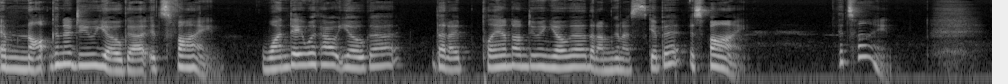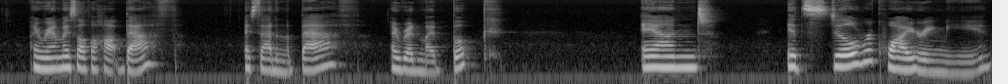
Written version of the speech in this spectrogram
am not going to do yoga. It's fine. One day without yoga that i planned on doing yoga that i'm going to skip it is fine. It's fine I ran myself a hot bath. I sat in the bath. I read my book. And it's still requiring me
